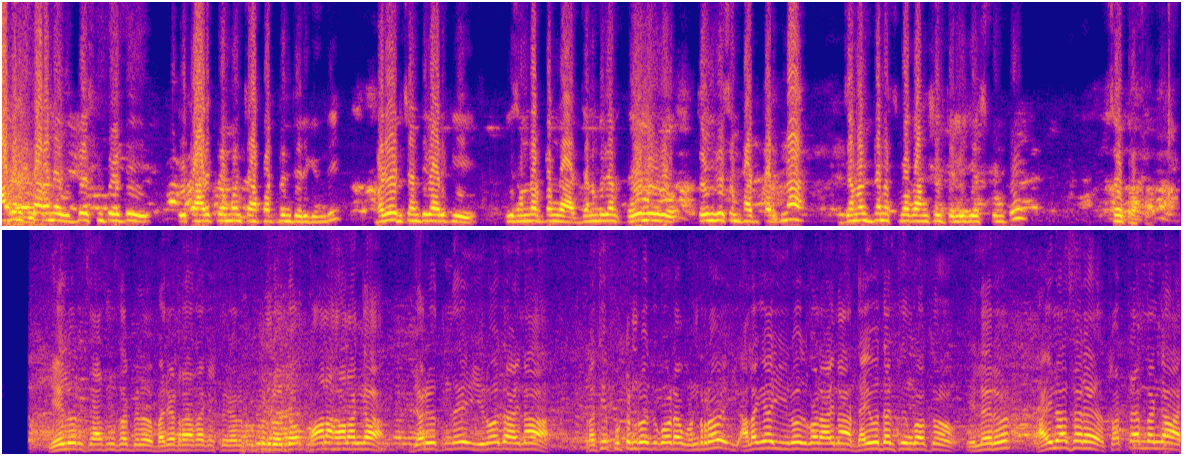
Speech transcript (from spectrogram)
ఆదరిస్తారనే ఉద్దేశంతో ఈ కార్యక్రమం చేపట్టడం జరిగింది. బడేటి చంటి గారికి ఈ సందర్భంగా జన్మదిన ఏలూరు తెలుగుదేశం పార్టీ తరఫున జన్మదిన శుభాకాంక్షలు తెలియజేసుకుంటూ శివప్రసాద్. ఏలూరు శాసనసభ్యులు బడేటి రాధాకృష్ణ గారి పుట్టినరోజు కోలాహలంగా జరుగుతుంది. ఈ రోజు ఆయన ప్రతి పుట్టినరోజు కూడా ఉండరు. అలాగే ఈరోజు కూడా ఆయన దైవ దర్శనం కోసం వెళ్ళారు. అయినా సరే స్వచ్ఛందంగా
